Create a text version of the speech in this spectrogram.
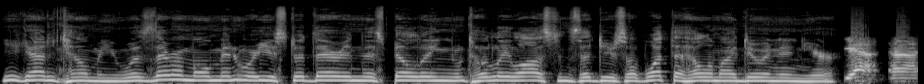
You got to tell me, was there a moment where you stood there in this building totally lost and said to yourself, "What the hell am I doing in here?" Yeah, uh,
